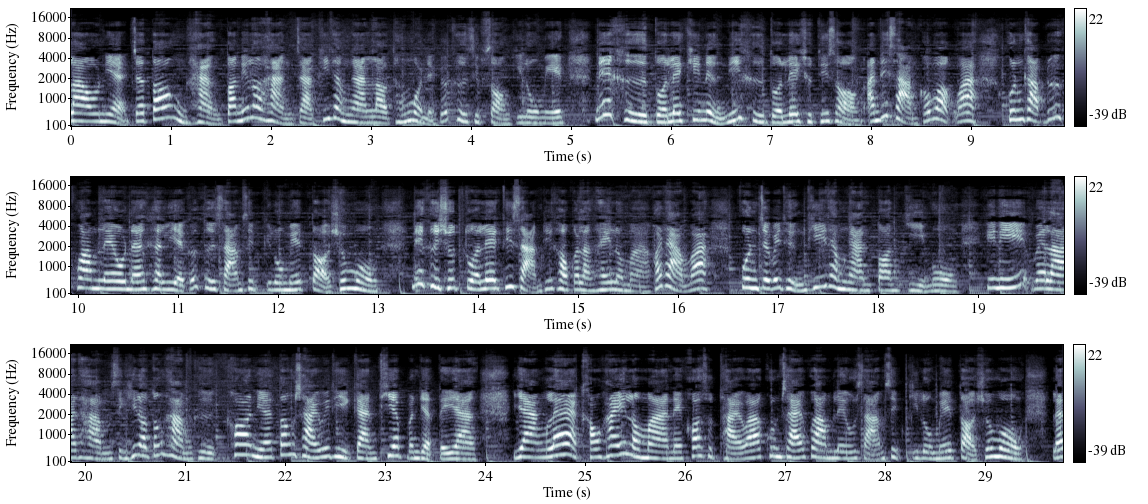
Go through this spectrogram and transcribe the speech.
เราเนี่ยจะต้องห่างตอนนี้เราห่างจากที่ทำงานเราทั้งหมดเนี่ยก็คือ 12 กิโลเมตร นี่คือตัวเลขที่ 1 นี่คือตัวเลขชุดที่ 2 อันที่3เขาบอกว่าคุณขับด้วยความเร็วนะเฉลี่ยก็คือ 30 กิโลเมตรต่อชั่วโมง นี่คือชุดตัวเลขที่ 3 ที่เขากำลังให้เรามาเขาถามว่าคุณจะไปถึงที่ทำงานตอนกี่โมง ทีนี้เวลาทำสิ่งที่เราต้องทำคือข้อนี้ต้องใช้วิธีการเทียบบัญญัติยาง อย่างแรกเขาให้เรามาในข้อสุดท้ายว่าคุณใช้ความเร็ว 30 กิโลเมตรต่อชั่วโมง และ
